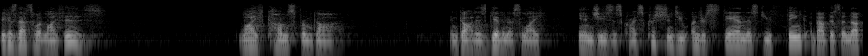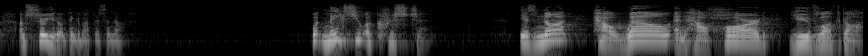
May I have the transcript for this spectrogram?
Because that's what life is. Life comes from God. and God has given us life in Jesus Christ. Christian, do you understand this? Do you think about this enough? I'm sure you don't think about this enough. What makes you a Christian is not how well and how hard you've loved God.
